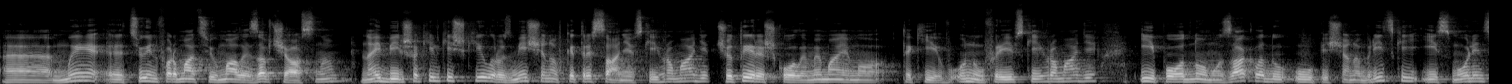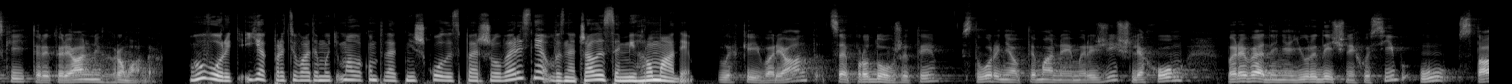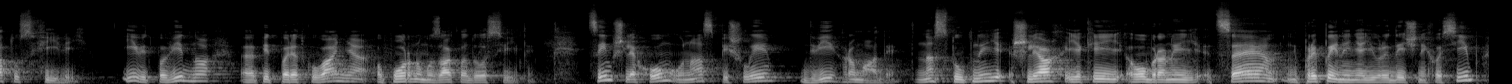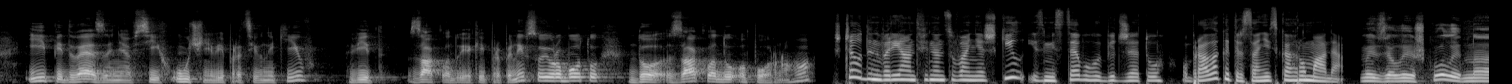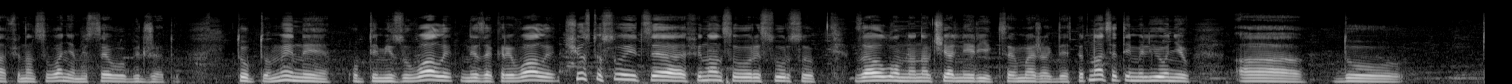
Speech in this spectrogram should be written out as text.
Е, Ми е, цю інформацію мали завчасно. Найбільша кількість шкіл розміщена в Кетрисанівській громаді. Чотири школи ми маємо такі в Онуфріївській громаді, і по одному закладу у Піщанобрідській і Смолінській територіальних громадах. Говорить, як працюватимуть малокомплектні школи з 1 вересня, визначали самі громади. Легкий варіант це продовжити створення оптимальної мережі шляхом переведення юридичних осіб у статус філій. і відповідно е, підпорядкування опорному закладу освіти. Цим шляхом у нас пішли дві громади. Наступний шлях, який обраний, це припинення юридичних осіб і підвезення всіх учнів і працівників від закладу, який припинив свою роботу, до закладу опорного. Ще один варіант фінансування шкіл із місцевого бюджету обрала Китрисанівська громада. Ми взяли школи на фінансування місцевого бюджету. Тобто ми не оптимізували, не закривали. Що стосується фінансового ресурсу, загалом на навчальний рік це в межах десь 15 мільйонів, а до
